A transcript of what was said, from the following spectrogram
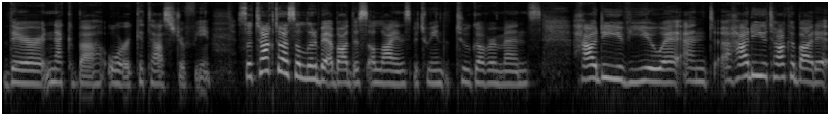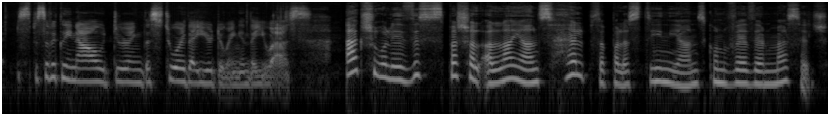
their Nakba or catastrophe. So, talk to us a little bit about this alliance between the two governments. How do you view it, and how do you talk about it specifically now during this tour that you're doing in the US? Actually, this special alliance helps the Palestinians convey their message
